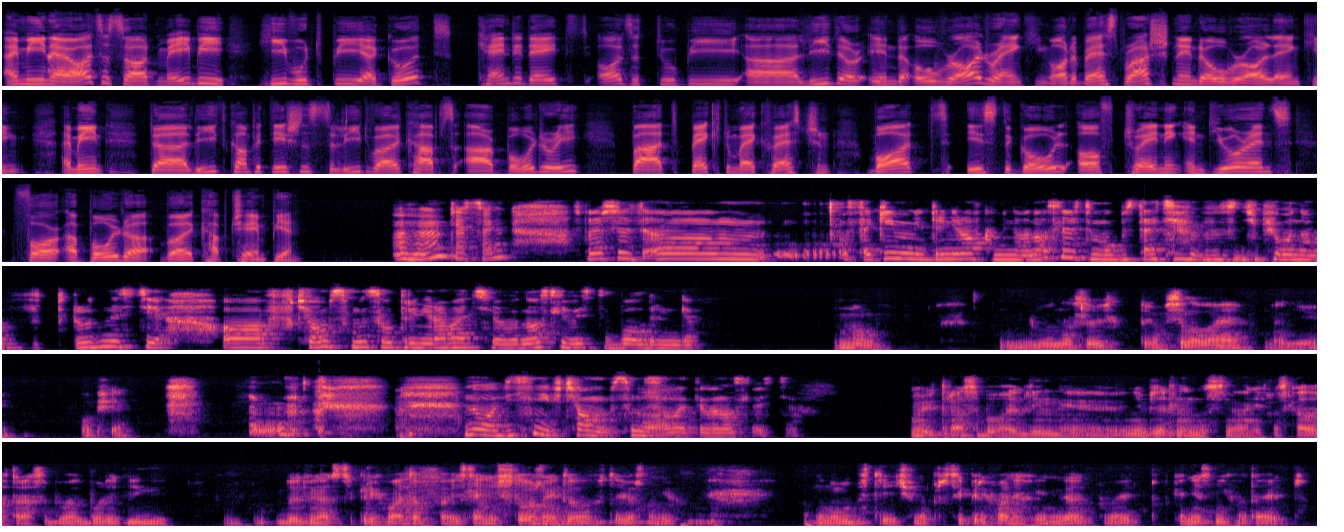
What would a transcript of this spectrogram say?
I mean, I also thought maybe he would be a good candidate also to be a leader in the overall ranking or the best Russian in the overall ranking. I mean, the lead competitions, the lead World Cups are bouldery. But back to my question what is the goal of training endurance for a Boulder World Cup champion? Mm-hmm, just a second. Um, с такими тренировками на выносливость мог бы стать чемпионом в трудности. Э, в чем смысл тренировать выносливость в болдеринге? Ну, выносливость прям силовая, а не общая. Ну, объясни, в чем смысл А. этой выносливости? Ну и трассы бывают длинные, не обязательно на соревнованиях на скалах трассы бывают более длинные, до 12 перехватов, а если они сложные, то встаешь на них намного быстрее, чем на простых перехватах, и иногда бывает под конец не хватает.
